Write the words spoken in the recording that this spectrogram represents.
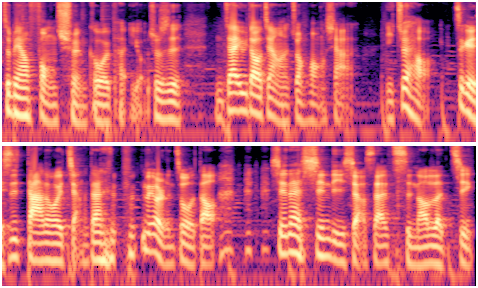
这边要奉劝各位朋友，就是你在遇到这样的状况下。你最好，这个也是大家都会讲，但 没有人做到。现在心里想三次，然后冷静。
